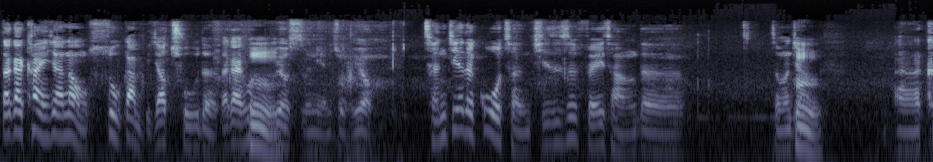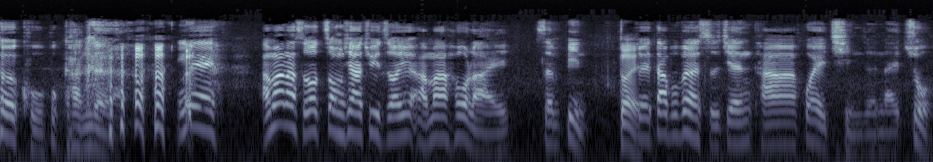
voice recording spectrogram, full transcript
大概看一下那种树干比较粗的，大概会五六十年左右。承接的过程其实是非常的，怎么讲？呃，刻苦不堪的。因为阿妈那时候种下去之后，因为阿妈后来生病，对，所以大部分的时间他会请人来做。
